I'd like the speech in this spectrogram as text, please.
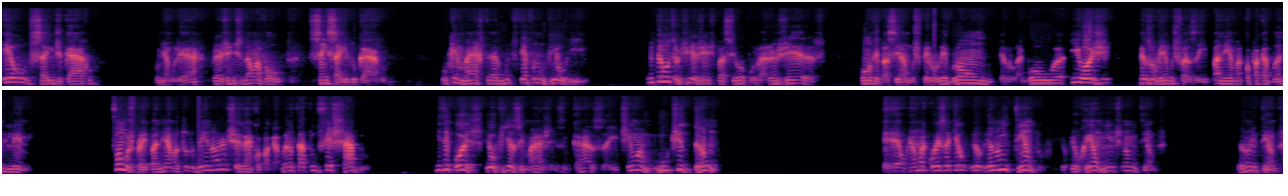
Eu saí de carro com minha mulher para a gente dar uma volta, sem sair do carro, porque Marta há muito tempo não viu o Rio. Então, outro dia a gente passeou por Laranjeiras, ontem passeamos pelo Leblon, pela Lagoa, e hoje resolvemos fazer Ipanema, Copacabana e Leme. Fomos para Ipanema, tudo bem, na hora de chegar em Copacabana está tudo fechado. E depois eu vi as imagens em casa e tinha uma multidão. É, é uma coisa que eu, eu, eu não entendo, eu, eu realmente não entendo. Eu não entendo.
